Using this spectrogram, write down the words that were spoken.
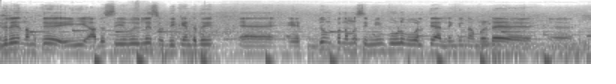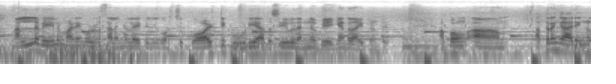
ഇതിൽ നമുക്ക് ഈ അദസീവിൽ ശ്രദ്ധിക്കേണ്ടത് ഏറ്റവും ഇപ്പം നമ്മൾ സ്വിമ്മിംഗ് പൂൾ പോലത്തെ അല്ലെങ്കിൽ നമ്മളുടെ നല്ല വെയിലും മഴയും കൊള്ളുന്ന സ്ഥലങ്ങളിലേക്കൊക്കെ കുറച്ച് ക്വാളിറ്റി കൂടിയ അദസീവ് തന്നെ ഉപയോഗിക്കേണ്ടതായിട്ടുണ്ട്. അപ്പം അത്തരം കാര്യങ്ങൾ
